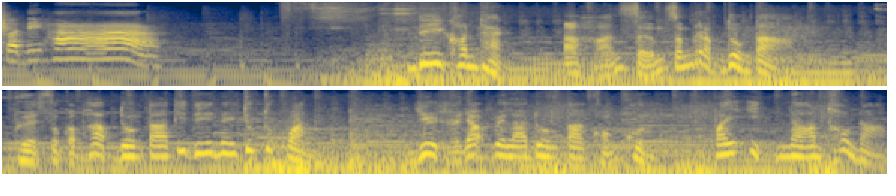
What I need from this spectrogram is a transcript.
สวัสดีค่ะดีคอนแทคอาหารเสริมสำหรับดวงตา เพื่อสุขภาพดวงตาที่ดีในทุกๆวัน ยืดระยะเวลาดวงตาของคุณไปอีกนานเท่านาน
